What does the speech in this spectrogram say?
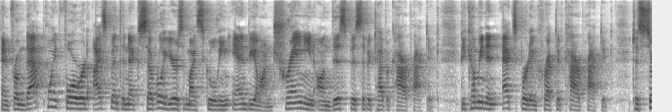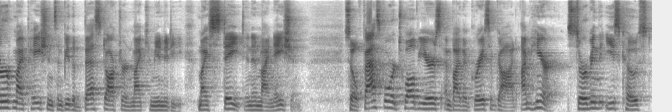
And from that point forward, I spent the next several years of my schooling and beyond training on this specific type of chiropractic, becoming an expert in corrective chiropractic to serve my patients and be the best doctor in my community, my state, and in my nation. So, fast forward 12 years, and by the grace of God, I'm here serving the East Coast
